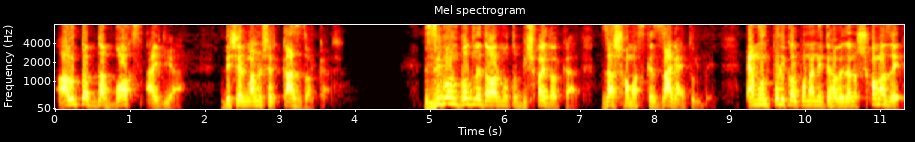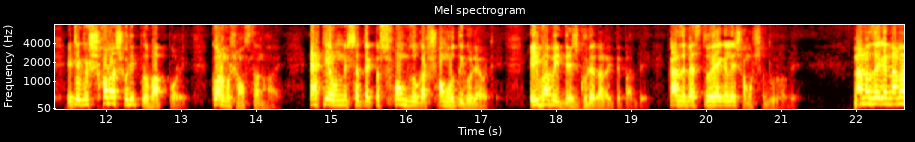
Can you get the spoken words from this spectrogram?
out of the box idea দেশের মানুষের কাজ দরকার। জীবন বদলে দেওয়ার মতো বিষয় দরকার যা সমাজকে জাগায় তুলবে। এমন পরিকল্পনা নিতে হবে যেন সমাজে এটা একটা সরাসরি প্রভাব পড়ে, কর্মসংস্থান হয়। একে অন্যের সাথে একটা সংযোগ আর সংহতি গড়ে ওঠে। এইভাবেই দেশ ঘুরে দাঁড়াইতে পারবে। কাজে ব্যস্ত হয়ে গেলে সমস্যা দূর হবে। নানা জায়গায় নানা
